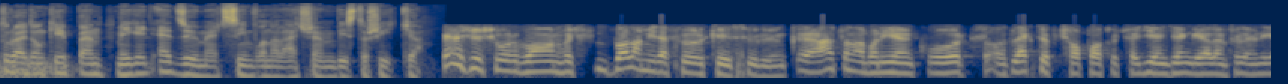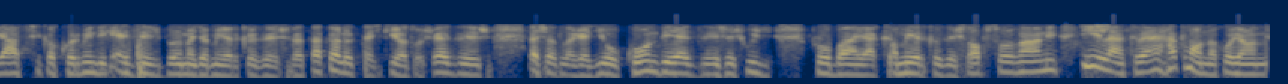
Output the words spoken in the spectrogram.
tulajdonképpen még egy edzőmeccs színvonalát sem biztosítja? Elsősorban, hogy valamire fölkészülünk. Általában ilyenkor a legtöbb csapat, hogyha egy ilyen gyenge ellenfélen játszik, akkor mindig edzésből megy a mérkőzésre. Tehát előtte egy kiadós edzés, esetleg egy jó kondi edzés, és úgy próbálják a mérkőzést abszolválni, illetve hát vannak olyan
